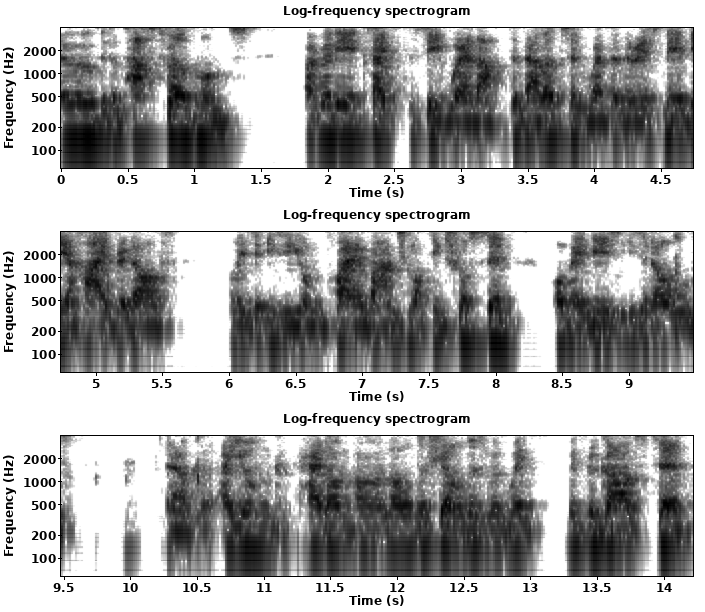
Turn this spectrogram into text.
over the past 12 months. I'm really excited to see where that develops and whether there is maybe a hybrid of, well, he's a, he's a young player, but Ancelotti trusts him, or maybe he's, he's an old, you know, a young head on, on older shoulders with, with, with regards to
